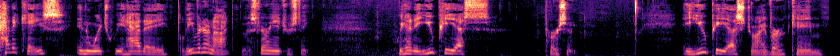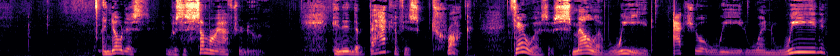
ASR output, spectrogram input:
Had a case in which we had a, believe it or not, it was very interesting. We had a UPS person. A UPS driver came and noticed it was a summer afternoon. And in the back of his truck, there was a smell of weed, actual weed, when weed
